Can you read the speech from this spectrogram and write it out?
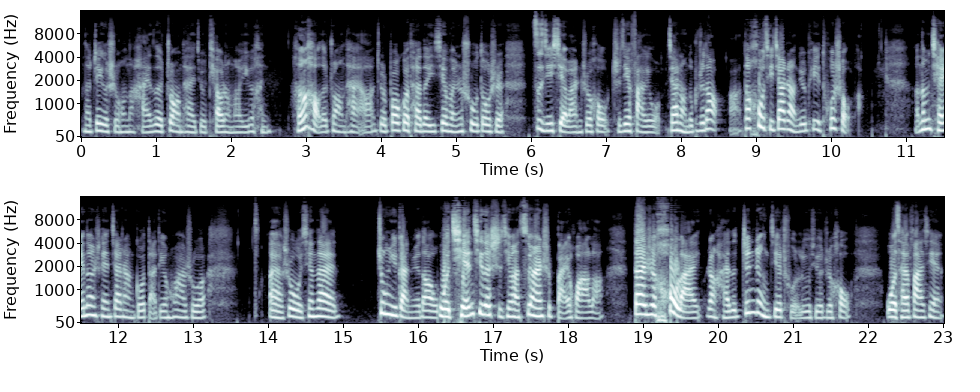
那这个时候呢，孩子状态就调整到一个很很好的状态啊，就是包括他的一些文书都是自己写完之后直接发给我们，家长都不知道啊。到后期家长就可以脱手了啊。那么前一段时间家长给我打电话说，哎呀，说我现在终于感觉到我前期的十七万虽然是白花了，但是后来让孩子真正接触了留学之后，我才发现。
